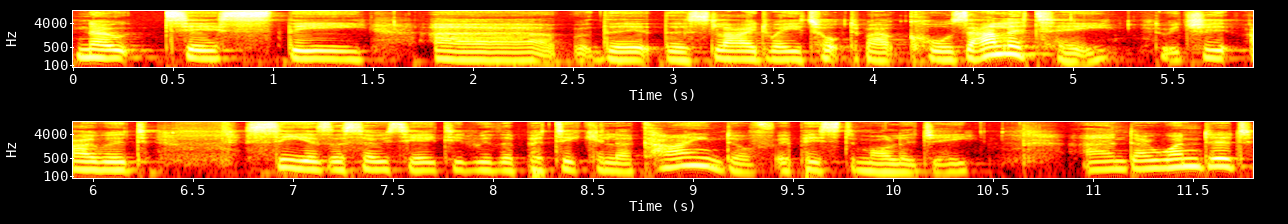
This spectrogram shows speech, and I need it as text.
notice the, uh, the, the slide where you talked about causality, which I would see as associated with a particular kind of epistemology. And I wondered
